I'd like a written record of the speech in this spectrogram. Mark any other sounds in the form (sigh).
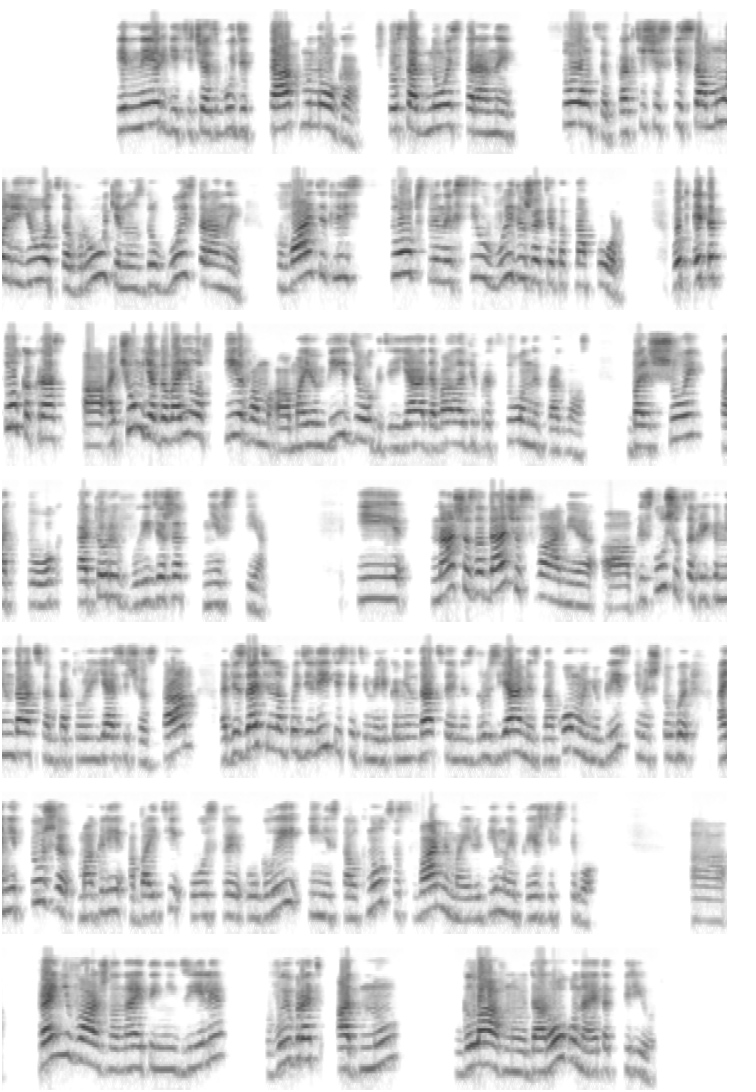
Энергии сейчас будет так много, что с одной стороны солнце практически само льется в руки, но с другой стороны, хватит ли собственных сил выдержать этот напор. Вот это то как раз, а, о чем я говорила в первом а, моем видео, где я давала вибрационный прогноз. Большой поток, который выдержат не все. И наша задача с вами а, прислушаться к рекомендациям, которые я сейчас дам, Обязательно поделитесь этими рекомендациями с друзьями, знакомыми, близкими, чтобы они тоже могли обойти острые углы и не столкнуться с вами, мои любимые, прежде всего. А, крайне важно на этой неделе выбрать одну главную дорогу на этот период.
